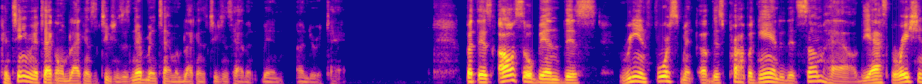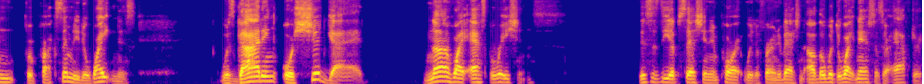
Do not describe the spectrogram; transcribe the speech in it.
continuing attack on Black institutions. There's never been a time when Black institutions haven't been under attack. But there's also been this reinforcement of this propaganda that somehow the aspiration for proximity to whiteness was guiding or should guide non white aspirations. This is the obsession in part with affirmative action. Although what the white nationalists are after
